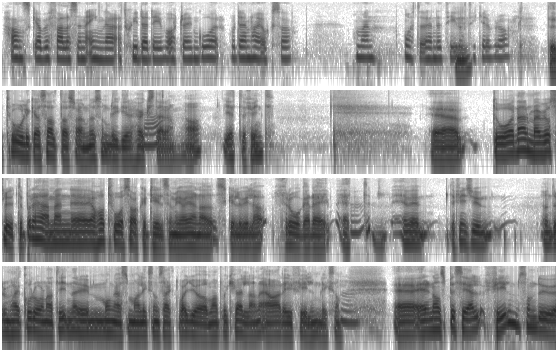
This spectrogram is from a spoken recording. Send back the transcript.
Han ska befalla sina änglar att skydda dig vart du än går. Och den har jag också om en, återvänder till Mm. och tycker är bra. Det är två olika psaltarpsalmer som ligger högst Ja. där. Ja, jättefint. Då närmar vi oss slutet på det här men eh, jag har två saker till som jag gärna skulle vilja fråga dig. Ett, eh, Det finns ju under de här coronatiderna är det många som har liksom sagt vad gör man på kvällarna? Ja, det är film liksom. Mm. Eh, Är det någon speciell film som du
